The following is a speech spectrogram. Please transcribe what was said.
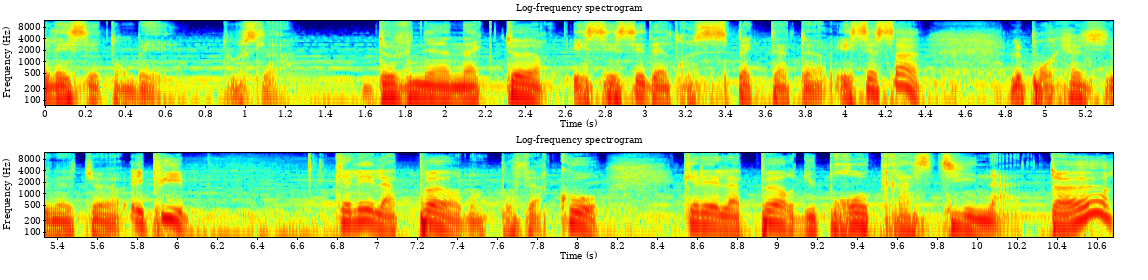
Laissez tomber tout cela. Devenez un acteur et cessez d'être spectateur. Et c'est ça, le procrastinateur. Et puis, quelle est la peur Donc, pour faire court, quelle est la peur du procrastinateur?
